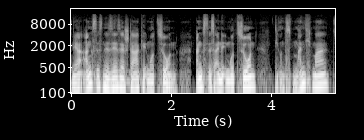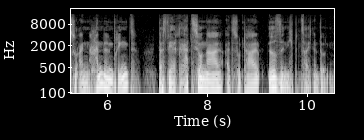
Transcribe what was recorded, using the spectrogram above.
Ja, Angst ist eine sehr, sehr starke Emotion. Angst ist eine Emotion, die uns manchmal zu einem Handeln bringt, das wir rational als total irrsinnig bezeichnen würden.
